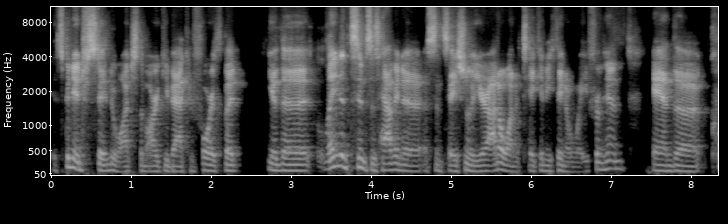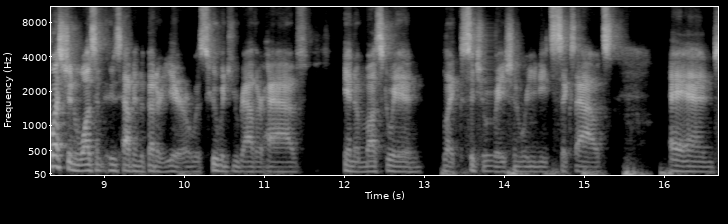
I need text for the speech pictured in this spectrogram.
it's been interesting to watch them argue back and forth. But you know, the Landon Sims is having a, a sensational year. I don't want to take anything away from him. And the question wasn't who's having the better year; it was who would you rather have in a must win like situation where you need six outs. And,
